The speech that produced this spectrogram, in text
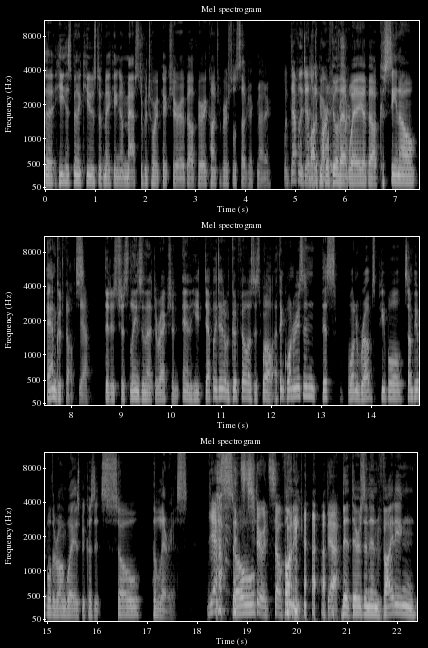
that he has been accused of making a masturbatory picture about very controversial subject matter. well definitely did a The lot of people feel that sure. way about Casino and Goodfellas. yeah That it just leans in that direction. And he definitely did it with Goodfellas as well. I think one reason this one rubs people, some people the wrong way is because it's so hilarious. yeah It's so it's true it's so funny. funny yeah that there's an inviting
